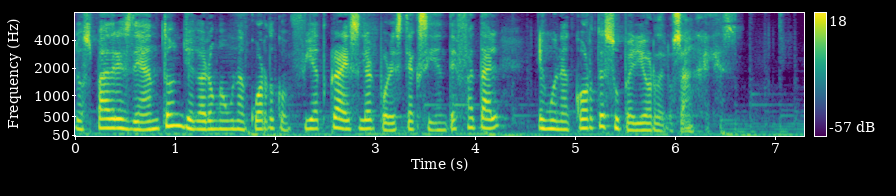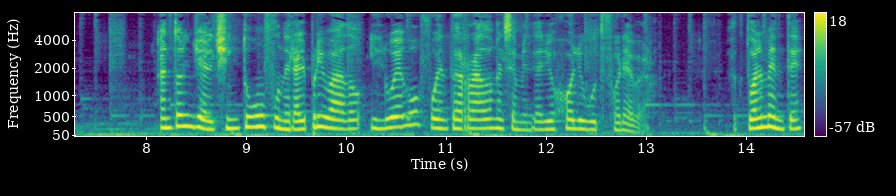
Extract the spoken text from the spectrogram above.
los padres de Anton llegaron a un acuerdo con Fiat Chrysler por este accidente fatal en una corte superior de Los Ángeles. Anton Yelchin tuvo un funeral privado y luego fue enterrado en el cementerio Hollywood Forever. Actualmente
